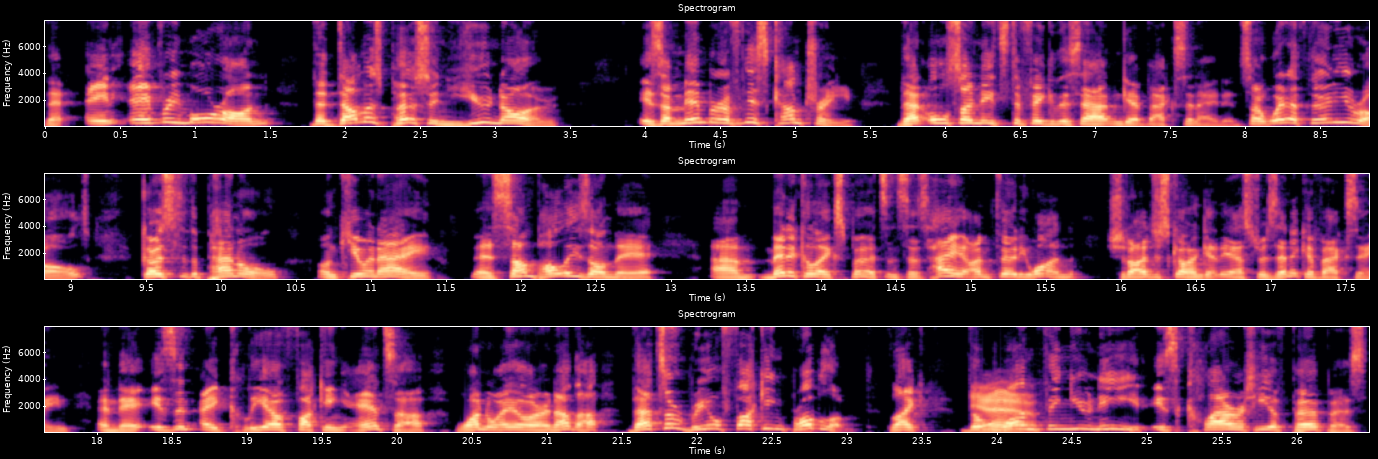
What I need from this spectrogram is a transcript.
that any, every moron, the dumbest person you know, is a member of this country that also needs to figure this out and get vaccinated. So when a 30 year old goes to the panel on Q&A, there's some pollies on there, um, medical experts and says, hey, I'm 31, should I just go and get the AstraZeneca vaccine? And there isn't a clear fucking answer one way or another. That's a real fucking problem. Like the Yeah. one thing you need is clarity of purpose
